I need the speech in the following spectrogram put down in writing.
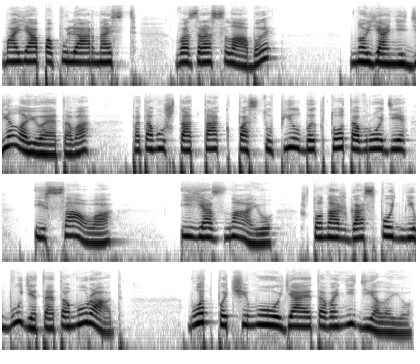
моя популярность возросла бы? Но я не делаю этого, потому что так поступил бы кто-то вроде Исава, и я знаю, что наш Господь не будет этому рад. Вот почему я этого не делаю.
